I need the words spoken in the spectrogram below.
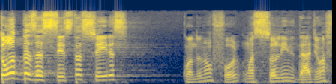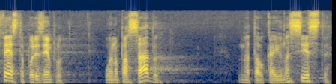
todas as sextas-feiras, quando não for uma solenidade, uma festa. Por exemplo, o ano passado, Natal caiu na sexta.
